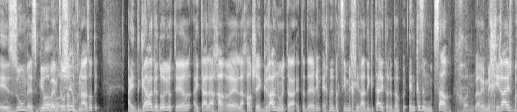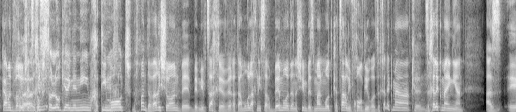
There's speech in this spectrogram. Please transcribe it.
אה, זום והסבירו וואו, באמצעות מרשים. התוכנה הזאת. האתגר הגדול יותר הייתה לאחר, לאחר שהגרלנו את, ה, את הדיירים, איך מבצעים מכירה דיגיטלית, הרי דבר- אין כזה מוצר. נכון. הרי מכירה יש בה כמה דברים שצריכים... טופסולוגיה, עניינים, חתימות. נכון, דבר ראשון, ב- במבצע חבר, אתה אמור להכניס הרבה מאוד אנשים בזמן מאוד קצר לבחור דירות, זה חלק, מה, כן. זה חלק מהעניין. אז אה,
